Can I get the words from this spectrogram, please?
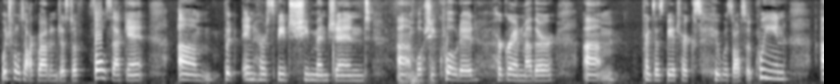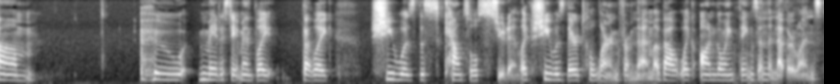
which we'll talk about in just a full second, um, but in her speech, she mentioned um, well, she quoted her grandmother, um, Princess Beatrix, who was also queen, um, who made a statement like that, like she was this council student, like she was there to learn from them about like ongoing things in the Netherlands.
